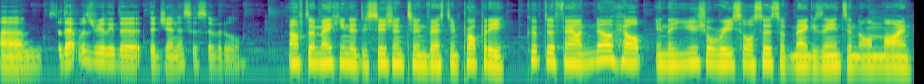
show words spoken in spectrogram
Um, so that was really the, the genesis of it all. After making the decision to invest in property, Gupta found no help in the usual resources of magazines and online.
